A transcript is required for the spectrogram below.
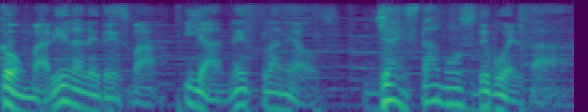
Con Mariela Ledesma y Annette Planels. Ya estamos de vuelta.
